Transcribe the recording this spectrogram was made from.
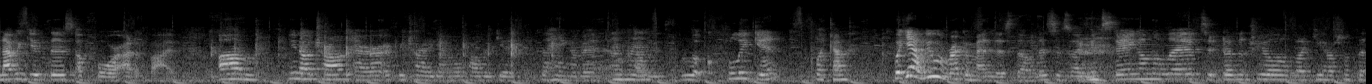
And I would give this a four out of five. Um, you know, trial and error. If we try it again, we'll probably get the hang of it and Mhm. probably look flicking. Flicking. But yeah, we would recommend this though. This is like it's staying on the lips. It doesn't feel like you have something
